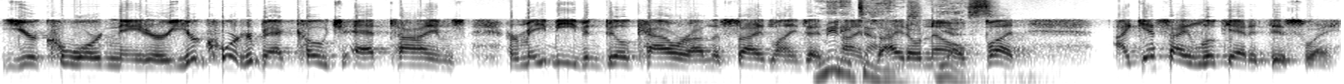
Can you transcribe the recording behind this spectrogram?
your coordinator, your quarterback coach at times, or maybe even Bill Cowher on the sidelines at times. times. I don't know, yes. but I guess I look at it this way:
